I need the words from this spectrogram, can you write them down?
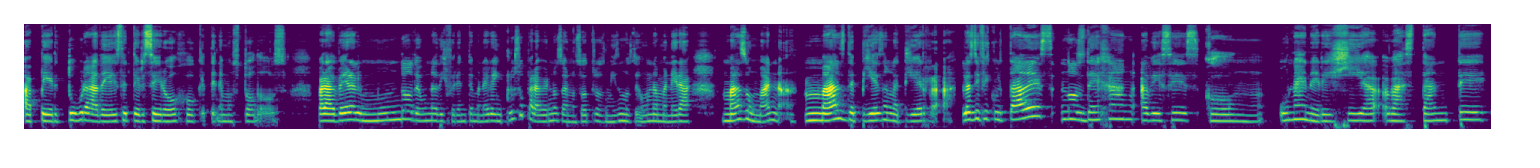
apertura de ese tercer ojo que tenemos todos para ver el mundo de una diferente manera, incluso para vernos a nosotros mismos de una manera más humana, más de pies en la tierra. Las dificultades nos dejan a veces con una energía bastante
